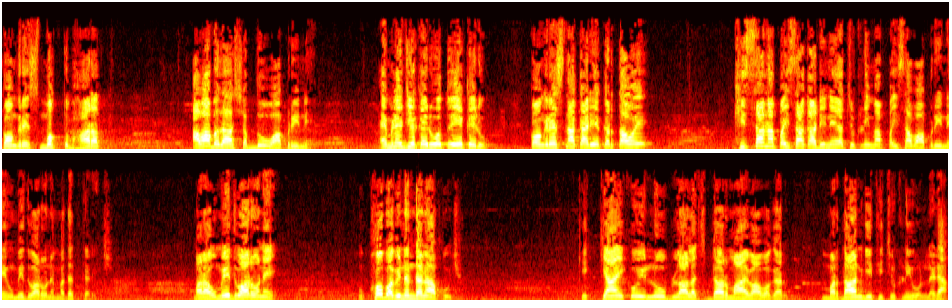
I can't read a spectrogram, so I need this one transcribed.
કોંગ્રેસ મુક્ત ભારત. આવા બધા શબ્દો વાપરીને એમણે જે કર્યું હતું એ કર્યું. કોંગ્રેસના કાર્યકર્તાઓએ ખિસ્સાના પૈસા કાઢીને આ ચૂંટણીમાં પૈસા વાપરીને ઉમેદવારોને મદદ કરી છે. મારા ઉમેદવારોને હું ખૂબ અભિનંદન આપું છું કે ક્યાંય કોઈ લોભ, લાલચ, ડરમાં આવ્યા વગર મર્દાનગીથી ચૂંટણીઓ લડ્યા.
